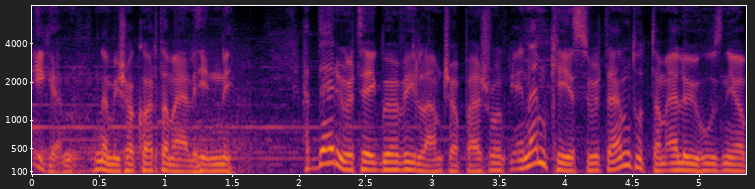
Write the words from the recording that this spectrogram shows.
Igen, nem is akartam elhinni. Hát derültékből villámcsapás volt. Én nem készültem, tudtam előhúzni a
